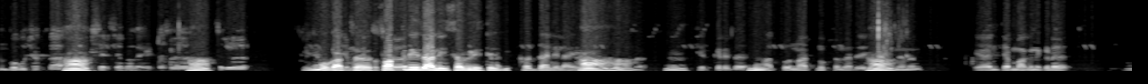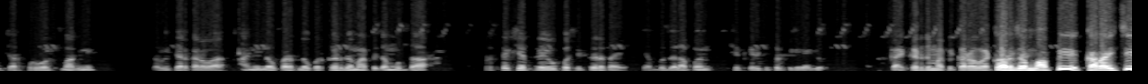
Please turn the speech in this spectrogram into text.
आपण बघू शकता हा. अक्षरशः बघा हे कसं हा. सगळं मुगाचं त्याच्यामध्ये फक्त स्वत्री झाली सगळी त्याची खत झालेलं आहे हा, हा. पूर्ण. हम्म. शेतकऱ्याचं हम्म. आतोनात नुकसान झालं हा. शासनानं यांच्या मागणीकडे विचारपूर्वक मागणीचा विचार करावा आणि लवकरात लवकर कर्जमाफीचा मुद्दा प्रत्येक शेतकरी उपस्थित करत आहे त्याबद्दल आपण शेतकऱ्याची प्रतिक्रिया घेऊ काय कर्जमाफी करावं वाटतं? कर्जमाफी करायची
